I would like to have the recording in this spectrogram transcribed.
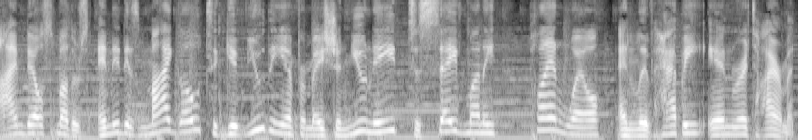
I'm Dale Smothers, and it is my goal to give you the information you need to save money, plan well, and live happy in retirement.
